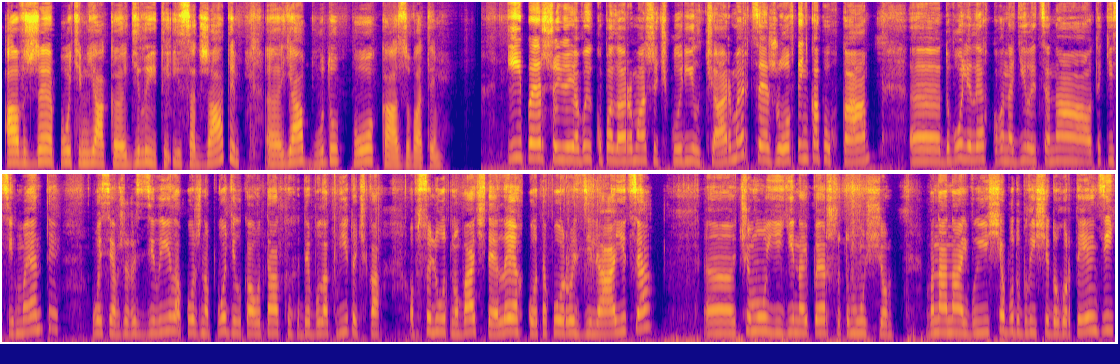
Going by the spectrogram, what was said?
а вже потім як е, ділити і саджати, е, я буду показувати. І першою я викупала ромашечку Real Charmer. Це жовтенька, пухка. Доволі легко вона ділиться на такі сегменти. Ось я вже розділила. Кожна поділка, отак, де була квіточка, абсолютно, бачите, легко тако розділяється. Е, Чому її найпершу? Тому що вона найвища, буду ближче до гортензій.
